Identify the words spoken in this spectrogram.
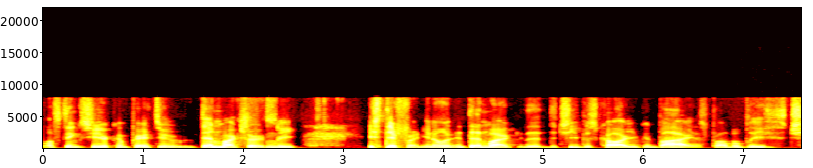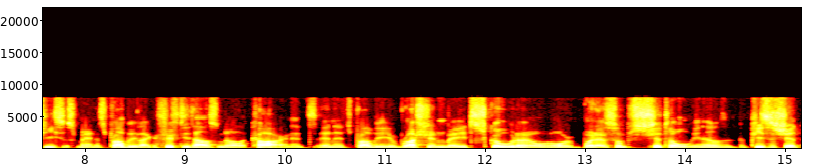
of things here compared to Denmark certainly is different. You know, in Denmark, the, the cheapest car you can buy is probably Jesus, man. It's probably like a fifty thousand dollar car, and it's and it's probably a Russian made Skoda or, or whatever, some shithole, you know, piece of shit.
